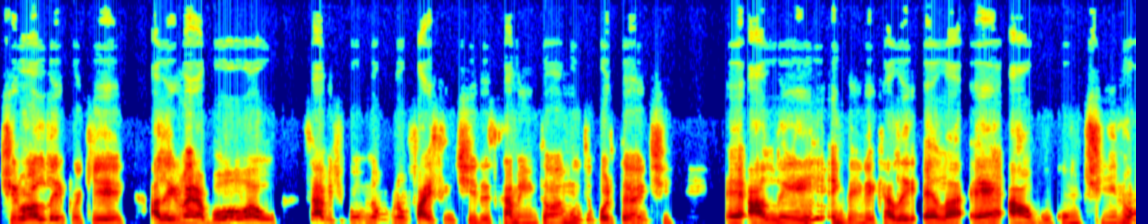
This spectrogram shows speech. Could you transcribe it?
tirou a lei porque a lei não era boa? Ou, sabe? Tipo, não, não faz sentido esse caminho. Então, é muito importante é, a lei, entender que a lei ela é algo contínuo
